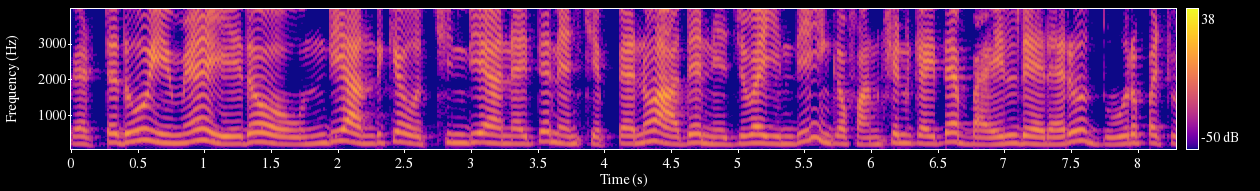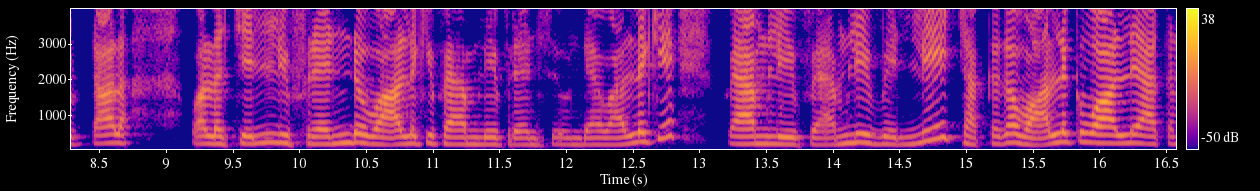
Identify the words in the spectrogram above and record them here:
పెట్టదు ఈమె ఏదో ఉంది అందుకే వచ్చింది అని అయితే నేను చెప్పాను. అదే నిజమైంది. ఇంకా ఫంక్షన్కి అయితే బయలుదేరారు. దూరప చుట్టాల వాళ్ళ చెల్లి ఫ్రెండ్ వాళ్ళకి ఫ్యామిలీ ఫ్రెండ్స్ ఉండే వాళ్ళకి ఫ్యామిలీ ఫ్యామిలీ వెళ్ళి చక్కగా వాళ్ళకి వాళ్ళే అక్కడ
